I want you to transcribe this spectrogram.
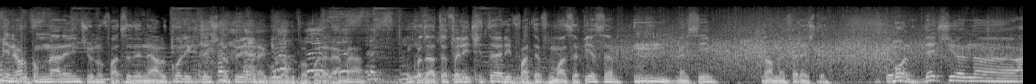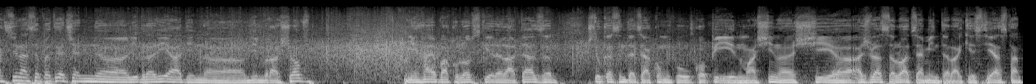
Bine, oricum n-are niciunul față de nealcoolic Deci totul e în regulă, după părerea mea. Încă o dată felicitări, foarte frumoasă piesă. Mersi, Doamne ferește. Bun, deci în, uh, acțiunea se petrece în uh, librăria din, uh, din Brașov Mihai Bakulovski relatează. Știu că sunteți acum cu copiii în mașină Și uh, aș vrea să luați aminte la chestia asta.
